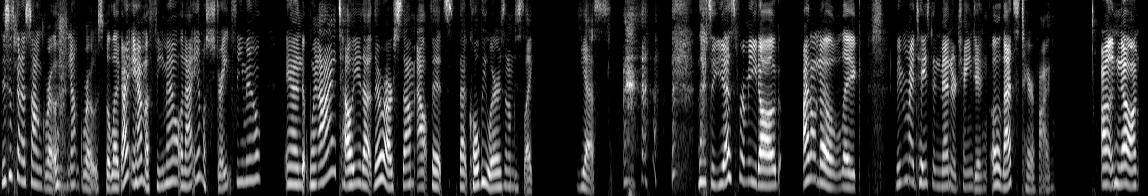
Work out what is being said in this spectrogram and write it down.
this is gonna sound gross, not gross, but like I am a female and I am a straight female. And when I tell you that there are some outfits that Colby wears, and I'm just like, yes. That's a yes for me, dog. I don't know. Like, maybe my taste in men are changing. Oh, that's terrifying. Uh, no, I'm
